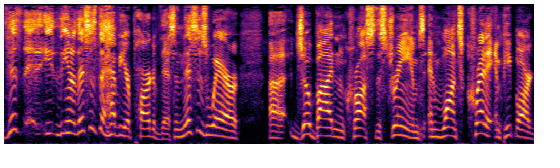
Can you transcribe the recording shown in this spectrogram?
this, you know, this is the heavier part of this, and this is where uh, Joe Biden crossed the streams and wants credit, and people are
